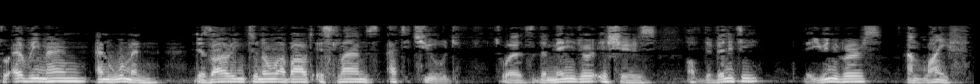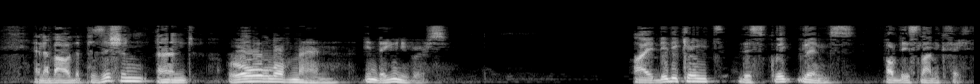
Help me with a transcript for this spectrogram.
to every man and woman desiring to know about Islam's attitude towards the major issues of divinity, the universe, and life, and about the position and role of man in the universe. I dedicate this quick glimpse of the Islamic faith.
